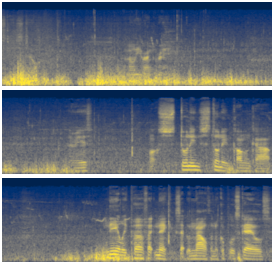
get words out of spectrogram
Stay still. I know you're angry. There he is. What a stunning, stunning common carp. Nearly perfect nick except the mouth and a couple of scales.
